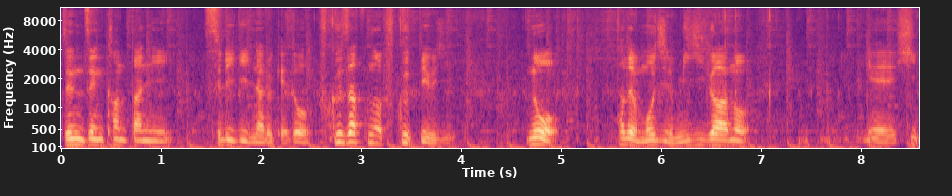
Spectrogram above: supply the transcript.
全然簡単に 3D になるけど複雑の「服」っていう字の例えば文字の右側の、えー、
